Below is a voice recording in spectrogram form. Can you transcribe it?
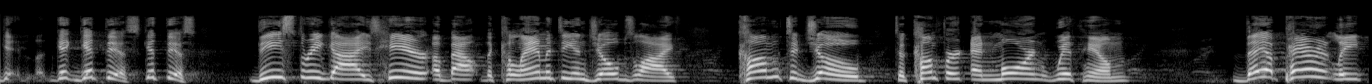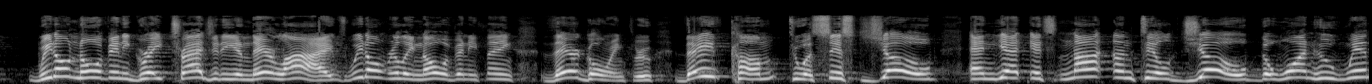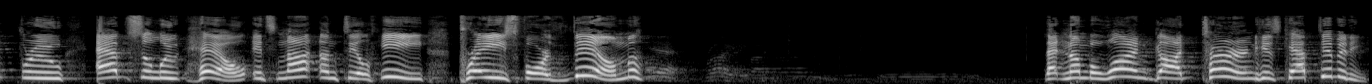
get, get, get this, get this. These three guys hear about the calamity in Job's life, come to Job, to comfort and mourn with him. They apparently, we don't know of any great tragedy in their lives. We don't really know of anything they're going through. They've come to assist Job and yet it's not until Job, the one who went through absolute hell, it's not until he prays for them that number one, God turned his captivity.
